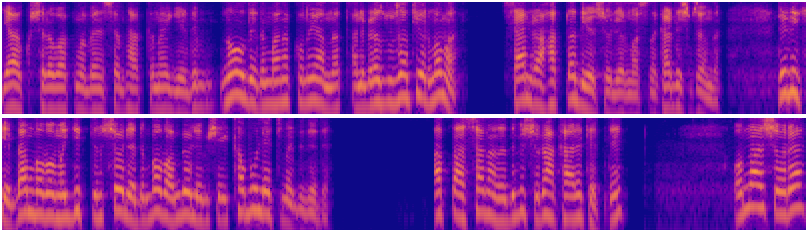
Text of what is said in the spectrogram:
Ya kusura bakma ben senin hakkına girdim. Ne oldu dedim bana konuyu anlat. Hani biraz uzatıyorum ama sen rahatla diye söylüyorum aslında kardeşim sana da. Dedi ki ben babama gittim söyledim. Babam böyle bir şeyi kabul etmedi dedi. Hatta sana dedi bir sürü hakaret etti. Ondan sonra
